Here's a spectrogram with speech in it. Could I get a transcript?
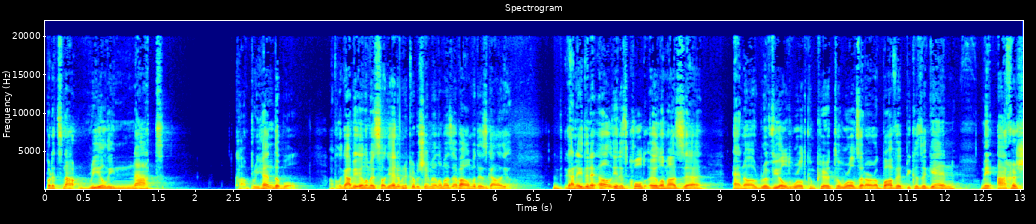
but it's not really not Gan Eden Elyon is called Olam Hazeh and a revealed world compared to worlds that are above it, because again, because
